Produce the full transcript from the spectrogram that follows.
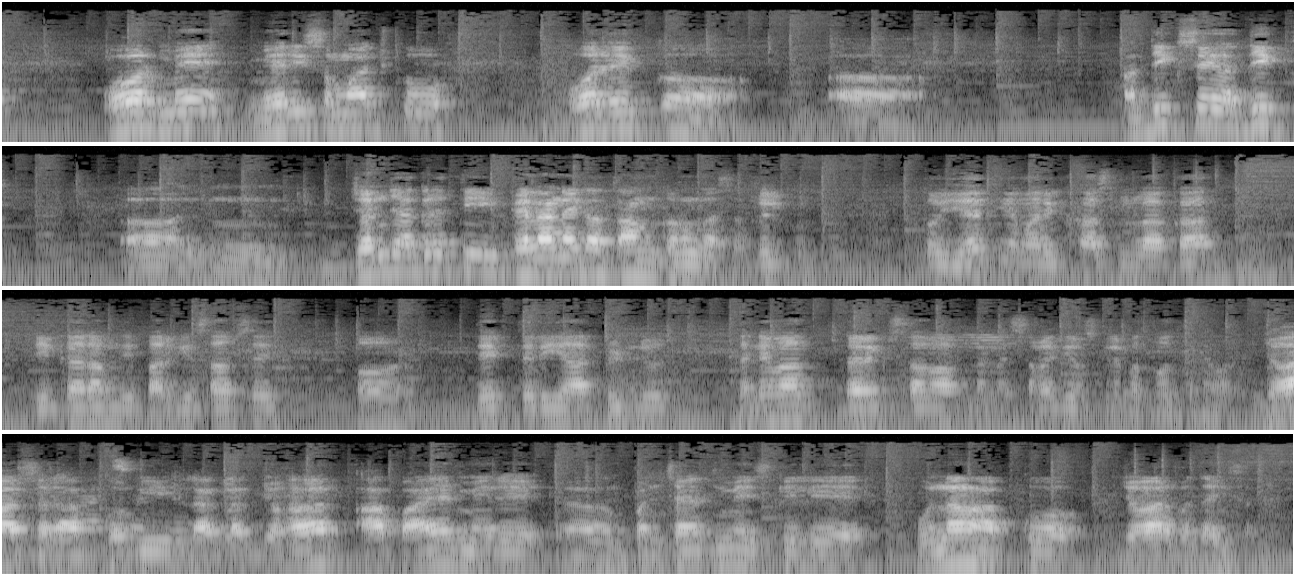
और मैं, मेरी समाज को और एक अधिक से अधिक जन जागृति फैलाने का काम करूँगा सर। बिल्कुल। तो यह थी हमारी खास मुलाकात टीकाराम जी पारगी साहब से और देखते रहिए आरपीड न्यूज़। धन्यवाद। डायरेक्टर साहब आपने हमें समय दिया उसके लिए बहुत बहुत धन्यवाद। जोहार सर आपको भी लाख लाख जोहार। आप आए मेरे पंचायत में इसके लिए पुनः आपको जोहार बधाई सर।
